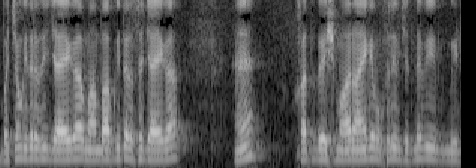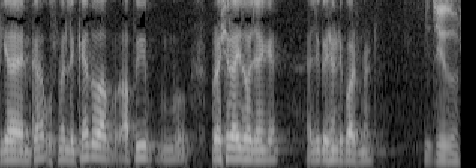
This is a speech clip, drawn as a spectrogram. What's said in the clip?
बच्चों की तरफ़ से जाएगा माँ बाप की तरफ़ से जाएगा हैं? ख़त बेशुमार आएँगे मुख्तलिफ़ जितने भी मीडिया है इनका उसमें लिखें तो आप आप ही प्रेशराइज हो जाएँगे। एजुकेशन डिपार्टमेंट। जी ज़रूर।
